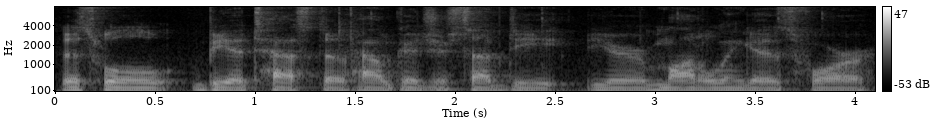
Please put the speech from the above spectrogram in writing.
This will be a test of how good your subd your modeling is for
